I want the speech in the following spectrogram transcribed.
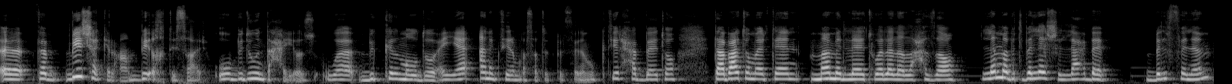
أه فبشكل عام باختصار وبدون تحيز وبكل موضوعية أنا كتير انبسطت بالفيلم وكتير حبيته. تابعته مرتين ما مليت ولا للحظة. لما بتبلش اللعبة بالفيلم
